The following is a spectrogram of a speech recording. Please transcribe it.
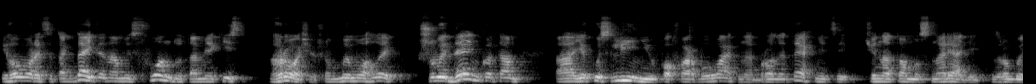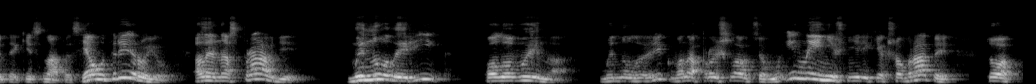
і говориться: так, дайте нам із фонду там якісь гроші, щоб ми могли швиденько там а, якусь лінію пофарбувати на бронетехніці чи на тому снаряді зробити якийсь напис. Я утрирую, але насправді минулий рік, половина минулий рік вона пройшла в цьому. І нинішній рік, якщо брати, то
